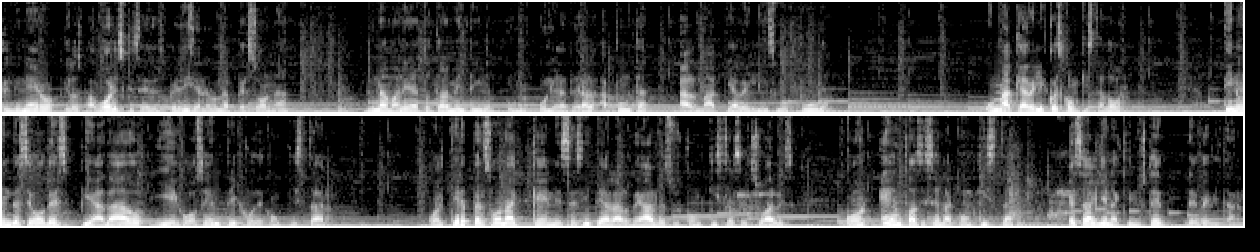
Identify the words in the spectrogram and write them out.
el dinero y los favores que se desperdician en una persona de una manera totalmente unilateral apuntan al maquiavelismo puro. Un maquiavélico es conquistador, tiene un deseo despiadado y egocéntrico de conquistar. Cualquier persona que necesite alardear de sus conquistas sexuales con énfasis en la conquista es alguien a quien usted debe evitar.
